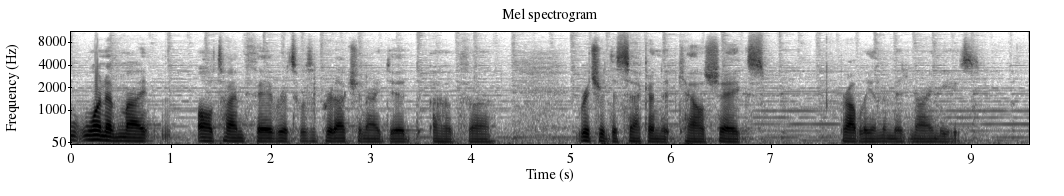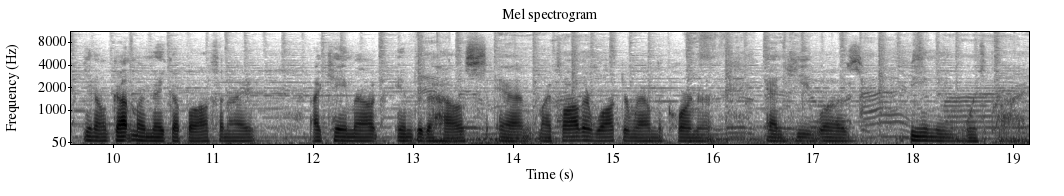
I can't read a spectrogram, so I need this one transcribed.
One of my all-time favorites was a production I did of uh, Richard II at Cal Shakes, probably in the mid-90s. You know, got my makeup off and I, I came out into the house and my father walked around the corner and he was beaming with pride.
